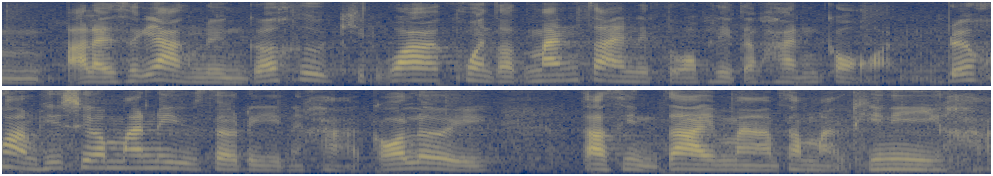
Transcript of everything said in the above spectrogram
ำอะไรสักอย่างหนึ่งก็คือคิดว่าควรจะมั่นใจในตัวผลิตภัณฑ์ก่อน ด้วยความที่เชื่อมั่นในยูเซอรีนนะคะก็เลยตัดสินใจมาสมัครที่นี่ค่ะ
